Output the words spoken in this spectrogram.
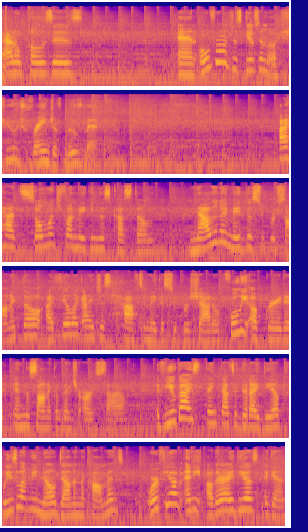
battle poses. And overall just gives him a huge range of movement. I had so much fun making this custom. Now that I made the Supersonic though, I feel like I just have to make a Super Shadow fully upgraded in the Sonic Adventure art style. If you guys think that's a good idea, please let me know down in the comments. Or if you have any other ideas, again,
